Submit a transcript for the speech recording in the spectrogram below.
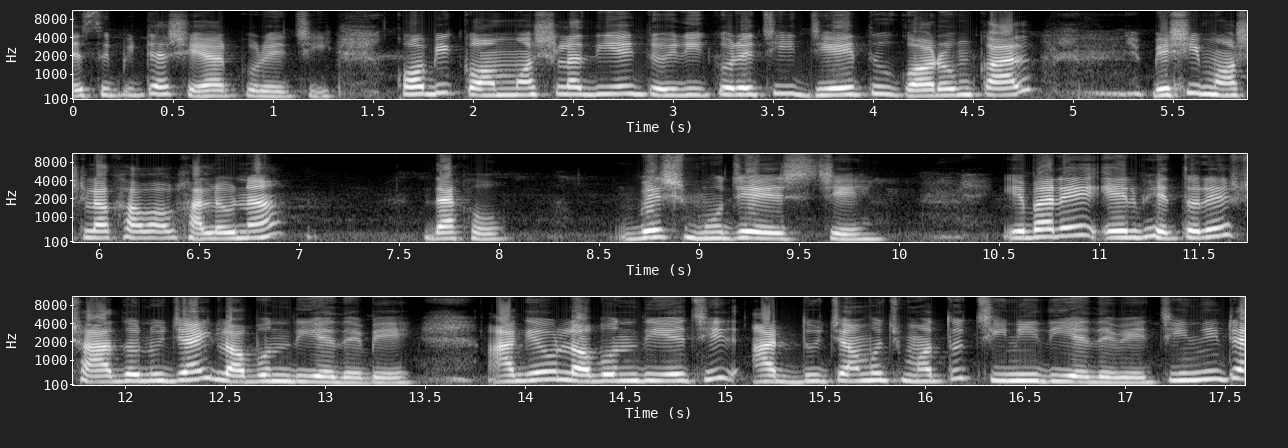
রেসিপিটা শেয়ার করেছি। খুবই কম মশলা দিয়েই তৈরি করেছি, যেহেতু গরমকাল বেশি মশলা খাওয়া ভালো না। দেখো, বেশ মজে এসছে। এবারে এর ভেতরে স্বাদ অনুযায়ী লবণ দিয়ে দেবে। আগেও লবণ দিয়েছি, আর দু চামচ মতো চিনি দিয়ে দেবে। চিনিটা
